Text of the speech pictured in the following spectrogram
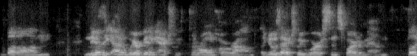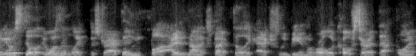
But um, near the end, we were getting actually thrown around. Like it was actually worse than Spider Man. But like it was still, it wasn't like distracting. But I did not expect to like actually be in a roller coaster at that point.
